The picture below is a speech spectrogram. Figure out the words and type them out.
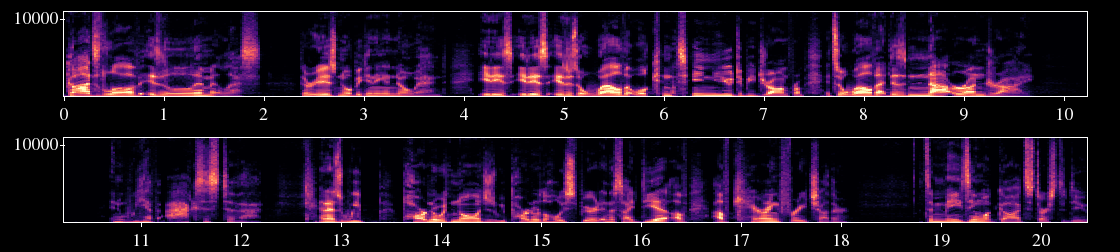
God's love is limitless. There is no beginning and no end. It is, it, is, it is a well that will continue to be drawn from. It's a well that does not run dry. And we have access to that. And as we partner with knowledge, as we partner with the Holy Spirit in this idea of, of caring for each other, it's amazing what God starts to do.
